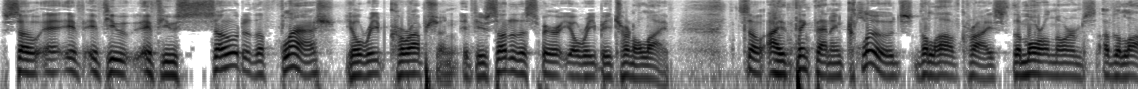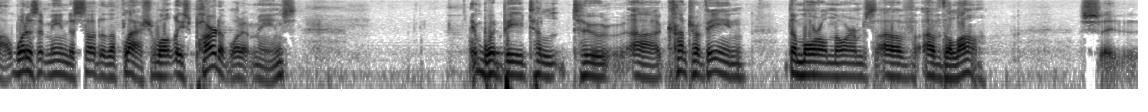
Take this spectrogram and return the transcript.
So if, if you if you sow to the flesh, you'll reap corruption. If you sow to the spirit, you'll reap eternal life. So I think that includes the law of Christ, the moral norms of the law. What does it mean to sow to the flesh? Well, at least part of what it means would be to to uh, contravene the moral norms of, of the law. So,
